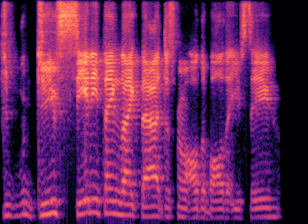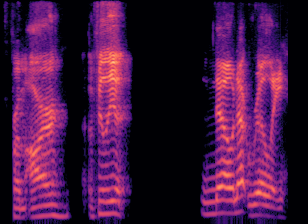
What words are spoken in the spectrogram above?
do you see anything like that just from all the ball that you see from our affiliate? No, not really.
